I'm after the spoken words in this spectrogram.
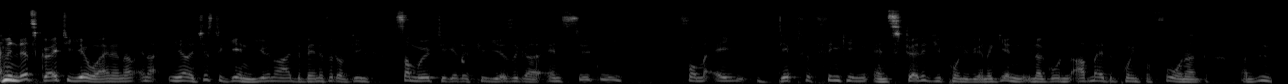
I mean that's great to hear, Wayne. And, I, and I, you know, just again, you and I had the benefit of doing some work together a few years ago, and certainly from a depth of thinking and strategy point of view, and again, you know, Gordon, I've made the point before, and I, I didn't,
